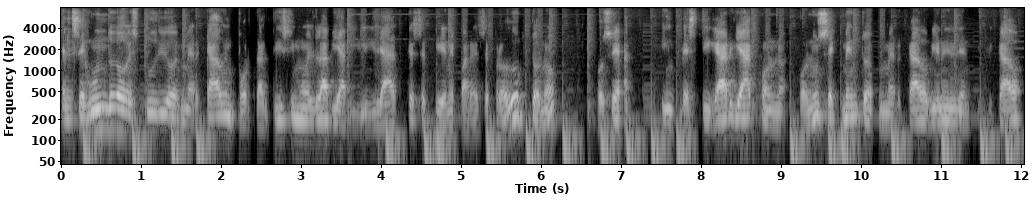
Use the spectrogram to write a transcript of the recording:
el segundo estudio de mercado importantísimo es la viabilidad que se tiene para ese producto, ¿no? O sea, investigar ya con, con un segmento de mercado bien identificado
